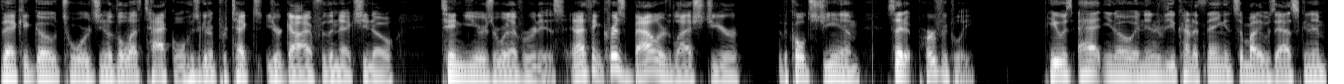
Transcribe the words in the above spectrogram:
that could go towards, you know, the left tackle who's going to protect your guy for the next, you know, 10 years or whatever it is. And I think Chris Ballard last year, the Colts GM, said it perfectly. He was at, you know, an interview kind of thing, and somebody was asking him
